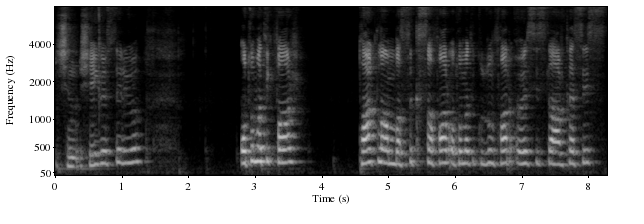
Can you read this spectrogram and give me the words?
için şey gösteriyor. Otomatik far, park lambası, kısa far, otomatik uzun far, ön sisli arka sis,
